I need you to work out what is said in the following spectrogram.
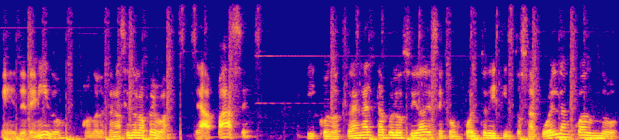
eh, detenido, cuando le están haciendo la prueba, la pase y cuando está en altas velocidades se comporte distinto. ¿Se acuerdan cuando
